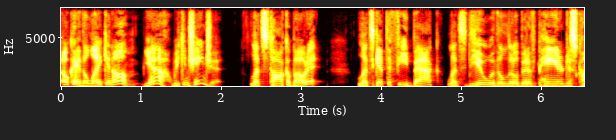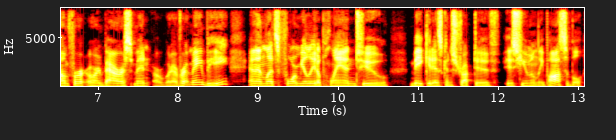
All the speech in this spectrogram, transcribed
okay, the like and um. Yeah, we can change it. Let's talk about it. Let's get the feedback. Let's deal with a little bit of pain or discomfort or embarrassment or whatever it may be. And then let's formulate a plan to make it as constructive as humanly possible.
